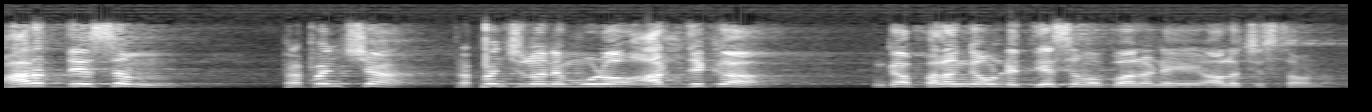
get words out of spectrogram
భారతదేశం ప్రపంచ ప్రపంచంలోనే మూడో ఆర్థిక ఇంకా బలంగా ఉండే దేశం అవ్వాలని ఆలోచిస్తా ఉన్నాం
